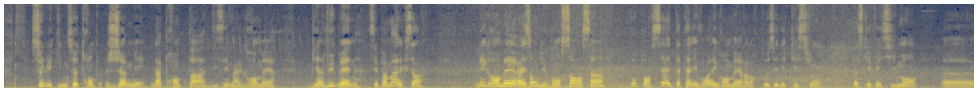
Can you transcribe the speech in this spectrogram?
Celui qui ne se trompe jamais n'apprend pas, disait ma grand-mère. Bien vu Ben, c'est pas mal que ça. Les grand-mères, elles ont du bon sens. Hein. Faut penser à peut-être aller voir les grand-mères, alors poser des questions, parce qu'effectivement, euh,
